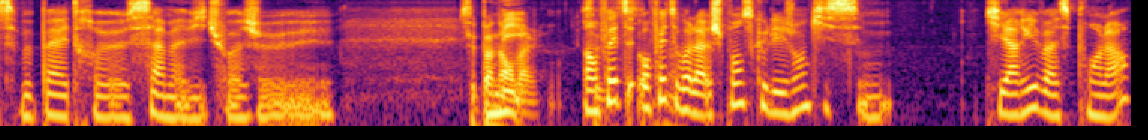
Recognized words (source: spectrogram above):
ça peut pas être euh, ça ma vie, tu vois. Je, C'est pas Mais normal. en fait, en fait voilà, je pense que les gens qui, se- qui arrivent à ce point-là,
